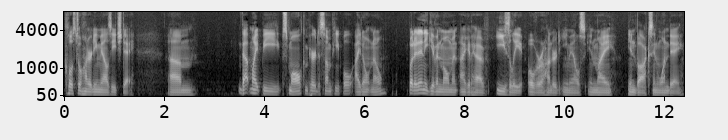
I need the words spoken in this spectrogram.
close to 100 emails each day Um, that might be small compared to some people. I don't know. But at any given moment, I could have easily over 100 emails in my inbox in one day.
